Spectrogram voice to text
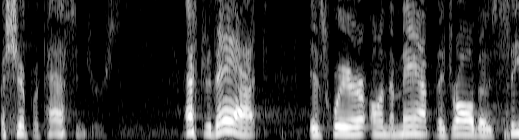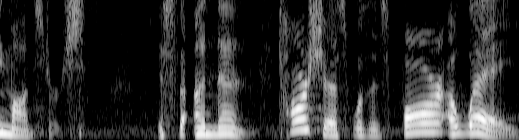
a ship with passengers. After that is where on the map they draw those sea monsters. It's the unknown. Tarshish was as far away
